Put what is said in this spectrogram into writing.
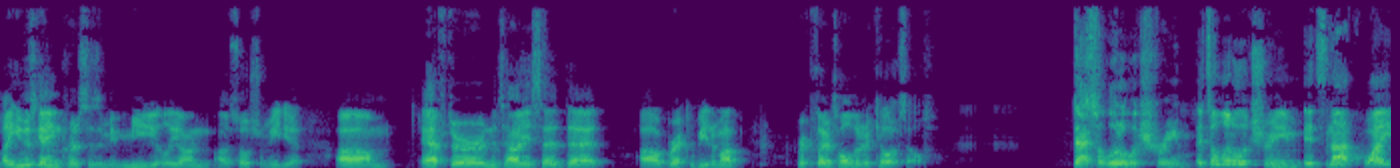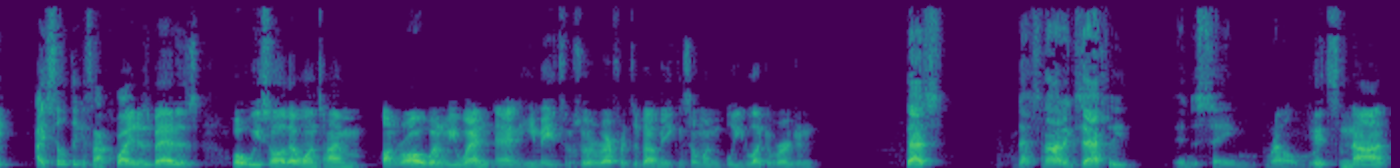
like he was getting criticism immediately on uh, social media. Um, after Natalya said that uh, Bret could beat him up, Ric Flair told her to kill herself. That's a little extreme. It's a little extreme. It's not quite. I still think it's not quite as bad as what we saw that one time on Raw when we went, and he made some sort of reference about making someone bleed like a virgin. That's that's not exactly in the same realm. It's not.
